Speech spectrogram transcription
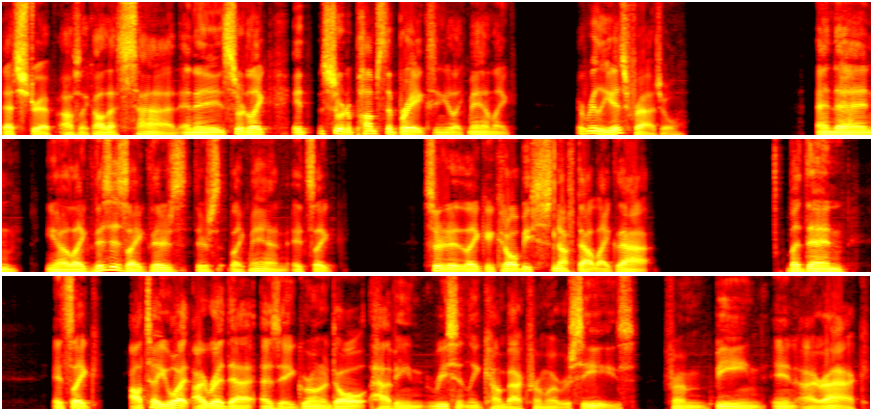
that strip i was like oh that's sad. And then it's sort of like it sort of pumps the brakes and you're like man like it really is fragile. And Yeah. then you know like this is like there's there's like man it's like sort of like it could all be snuffed out like that. But then mm-hmm. it's like i'll tell you what i read that as a grown adult having recently come back from overseas from being in iraq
